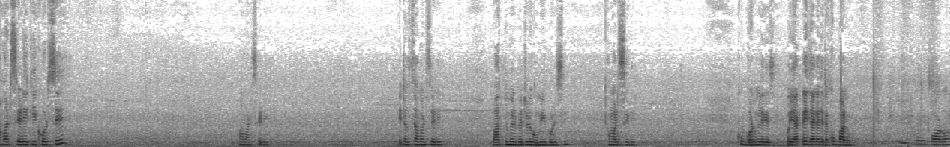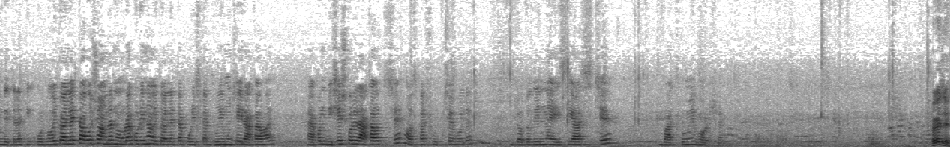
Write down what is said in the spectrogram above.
আমার ছেলে কি করছে? আমার ছেলে এটা হচ্ছে আমার ছেলে বাথরুমের ভেতরে ঘুমিয়ে পড়েছি। আমার ছেলে খুব গরম লেগেছে। ওই একটাই জায়গা যেটা খুব ভালো। গরম বেচারা কি করব। ওই টয়লেটটা অবশ্য আমরা নোংরা করি না ওই টয়লেটটা পরিষ্কার ধুয়ে মুছেই রাখা হয়। এখন বিশেষ করে রাখা হচ্ছে অস্কার ফুটছে বলে। যতদিন না এসি আসছে বাথরুমই ভরসা। হয়ে গেছে?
